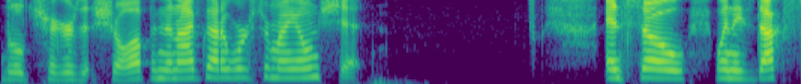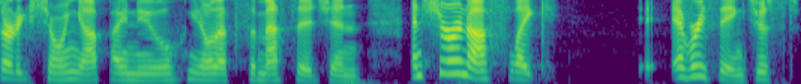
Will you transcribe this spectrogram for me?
little triggers that show up, and then I've got to work through my own shit. And so when these ducks started showing up, I knew, you know, that's the message. And and sure enough, like everything just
